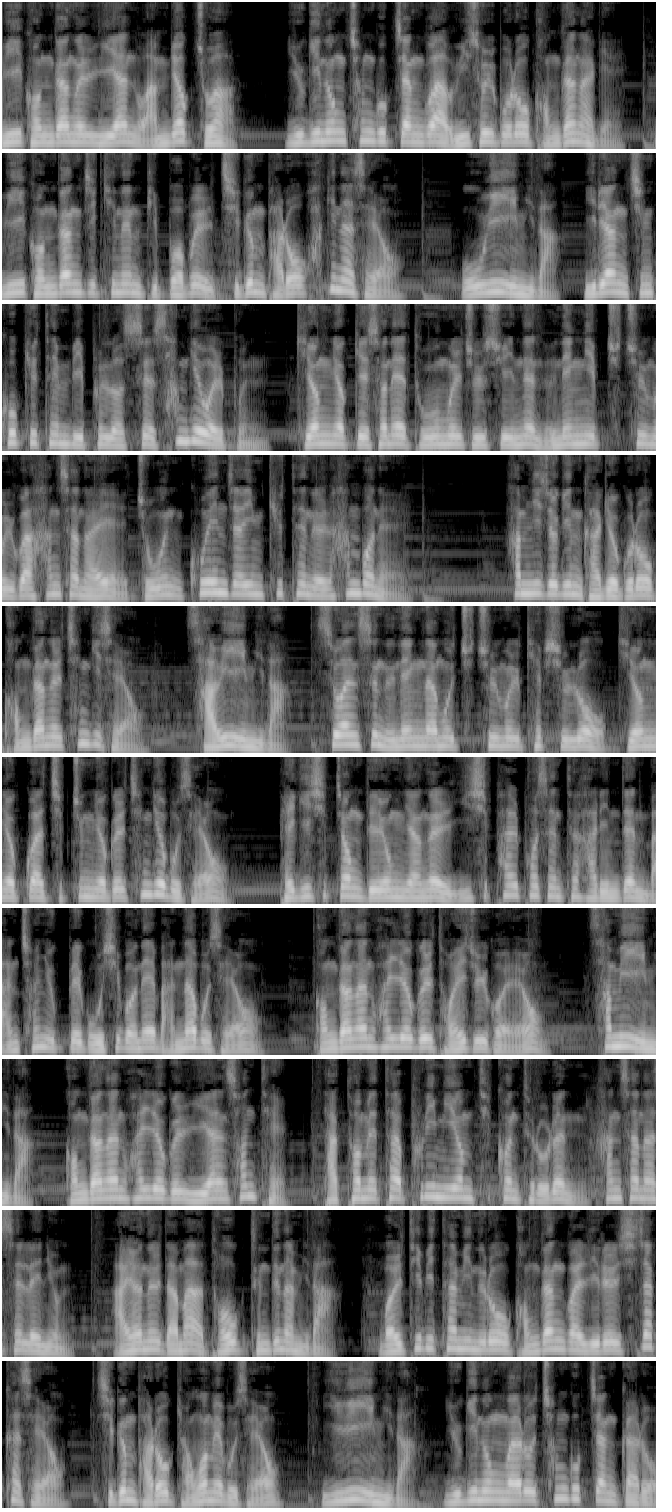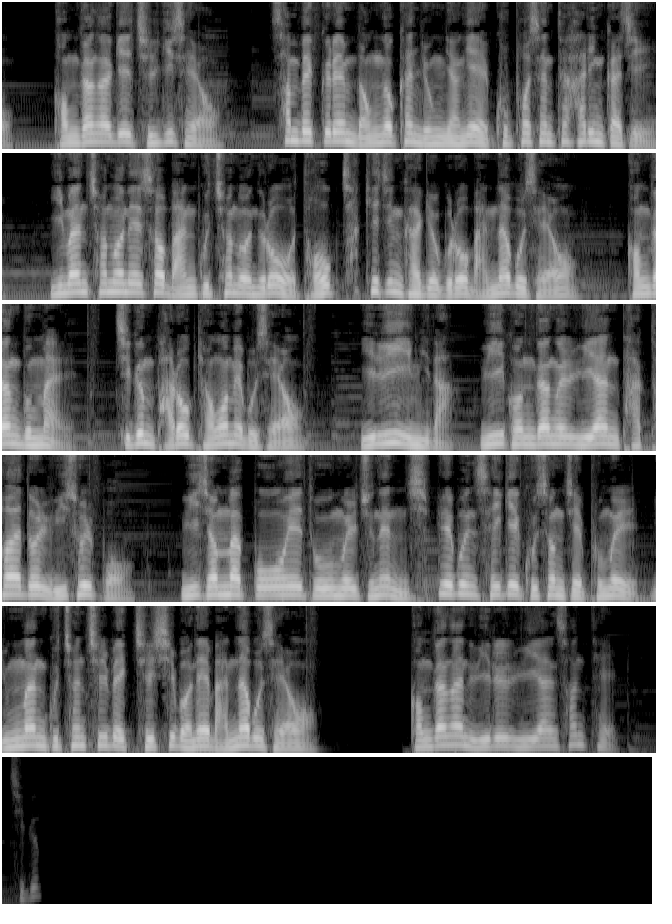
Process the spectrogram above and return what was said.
위 건강을 위한 완벽 조합. 유기농 청국장과 위술보로 건강하게 위 건강 지키는 비법을 지금 바로 확인하세요. 5위입니다. 일양 징코 큐텐 B 플러스 3개월분. 기억력 개선에 도움을 줄 수 있는 은행잎 추출물과 항산화에 좋은 코엔자임 큐텐을 한 번에 합리적인 가격으로 건강을 챙기세요. 4위입니다. 스완슨 은행나무 추출물 캡슐로 기억력과 집중력을 챙겨보세요. 120정 대용량을 28% 할인된 11,650원에 만나보세요. 건강한 활력을 더해줄 거예요. 3위입니다. 건강한 활력을 위한 선택. 닥터메타 프리미엄 티 컨트롤은 항산화 셀레늄, 아연을 담아 더욱 든든합니다. 멀티비타민으로 건강 관리를 시작하세요. 지금 바로 경험해보세요. 2위입니다. 유기농마루 청국장 가루. 건강하게 즐기세요. 300g 넉넉한 용량에 9% 할인까지 21,000원에서 19,000원으로 더욱 착해진 가격으로 만나보세요. 건강 분말. 지금 바로 경험해보세요. 1위입니다. 위 건강을 위한 닥터아돌 위솔보. 위 점막 보호에 도움을 주는 10회분 3개 구성 제품을 69,770원에 만나보세요. 건강한 위를 위한 선택. 지금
